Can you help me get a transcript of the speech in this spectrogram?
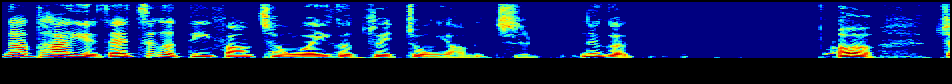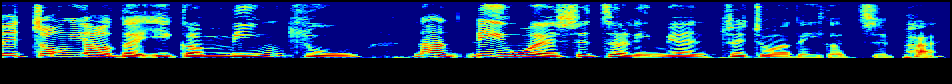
那他也在这个地方成为一个最重要的支那个呃最重要的一个民族。那立位是这里面最重要的一个支派。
